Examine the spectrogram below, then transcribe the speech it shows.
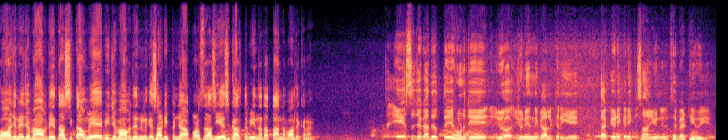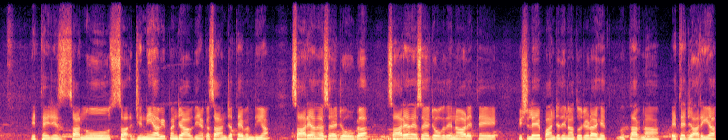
ਫੌਜ ਨੇ ਜਵਾਬ ਦਿੱਤਾ ਸੀ ਤਾਂ ਉਵੇਂ ਇਹ ਵੀ ਜਵਾਬ ਦੇਣਗੇ ਸਾਡੀ ਪੰਜਾਬ ਪੁਲਿਸ ਦਾ। ਅਸੀਂ ਇਸ ਗੱਲ ਤੇ ਵੀ ਇਹਨਾਂ ਦਾ ਧੰਨਵਾਦ ਕਰਾਂਗੇ। ਅੱਛਾ ਇਸ ਜਗ੍ਹਾ ਦੇ ਉੱਤੇ ਹੁਣ ਜੇ ਯੂਨੀਅਨ ਦੀ ਗੱਲ ਕਰੀਏ ਤਾਂ ਕਿਹੜੀ ਕਿਹੜੀ ਕਿਸਾਨ ਯੂਨੀਅਨ ਇੱਥੇ ਬੈਠੀ ਹੋਈ ਹੈ? ਇੱਥੇ ਜੇ ਸਾਨੂੰ ਸ- ਜਿੰਨੀਆਂ ਵੀ ਪੰਜਾਬ ਦੀਆਂ ਕਿਸਾਨ ਜਥੇਬੰਦੀਆਂ ਸਾਰਿਆਂ ਦਾ ਸਹਿਯੋਗ ਆ। ਸਾਰਿਆਂ ਦੇ ਸਹਿਯੋਗ ਦੇ ਨਾਲ ਇੱਥੇ ਪਿਛਲੇ 5 ਦਿਨਾਂ ਤੋਂ ਜਿਹੜਾ ਇਹ ਧਰਨਾ ਇੱਥੇ ਜਾਰੀ ਆ।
